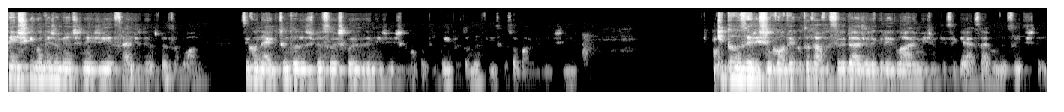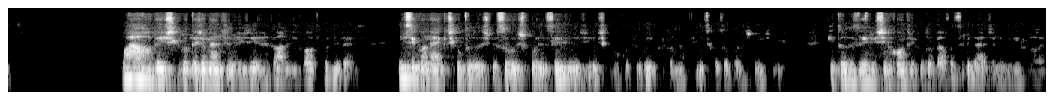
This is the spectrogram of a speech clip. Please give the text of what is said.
Deixe que gotejamento de energia saia de dentro dessa bola. Se conecte com todas as pessoas, coisas e energias que vão para tornar física sua bola de energia. Que todos eles te encontrem com total facilidade, alegria e glória, mesmo que sequer saibam da sua existência. Uau, deixe que o gotejamento de energia retorne de volta para o universo. E se conecte com todas as pessoas, coisas e energias que vão contribuir para tornar física sua bola de energia. Que todos eles te encontrem com total facilidade, alegria e glória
